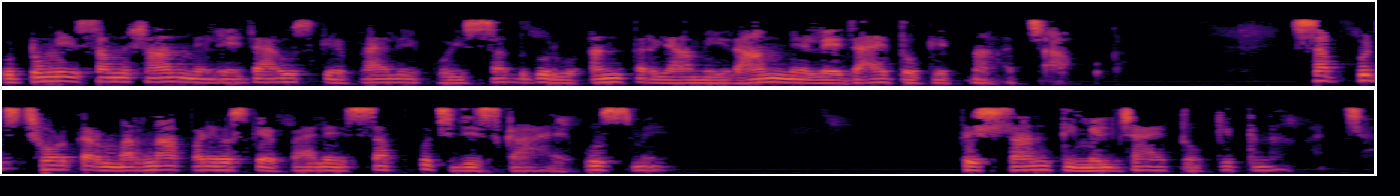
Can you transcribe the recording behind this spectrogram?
कुटुम्बी शमशान में ले जाए, उसके पहले कोई सदगुरु अंतर्यामी राम में ले जाए तो कितना अच्छा होगा। सब कुछ छोड़कर मरना पड़े उसके पहले सब कुछ जिसका है उसमें विश्रांति मिल जाए तो कितना अच्छा।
